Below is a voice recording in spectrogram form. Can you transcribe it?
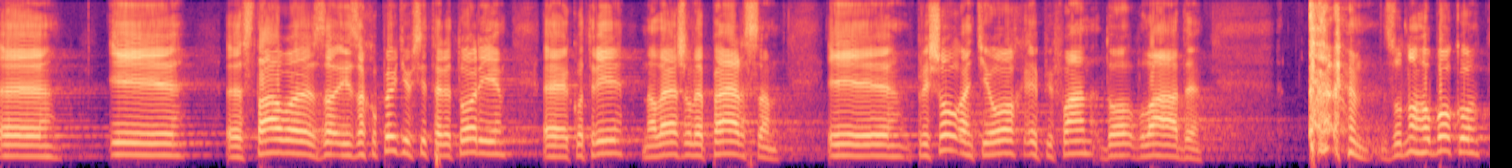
е, і е, став і захопив ті всі території, котрі належали персам. І прийшов Антіох Епіфан до влади. З одного боку,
